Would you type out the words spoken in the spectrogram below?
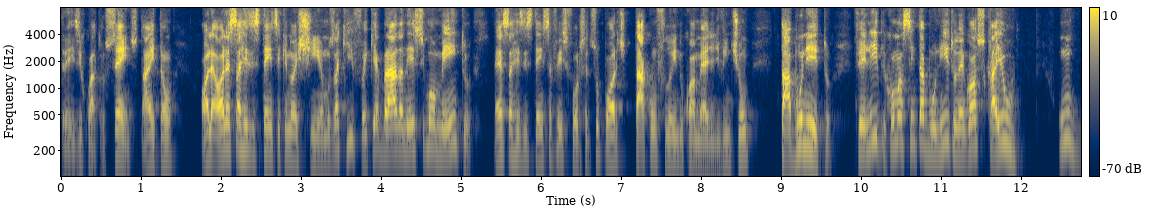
3.400, tá? Então, Olha, olha essa resistência que nós tínhamos aqui, foi quebrada nesse momento. Essa resistência fez força de suporte, tá confluindo com a média de 21, tá bonito. Felipe, como assim tá bonito? O negócio caiu um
